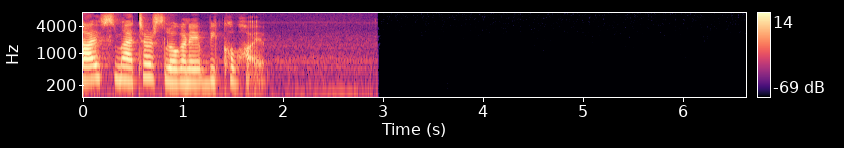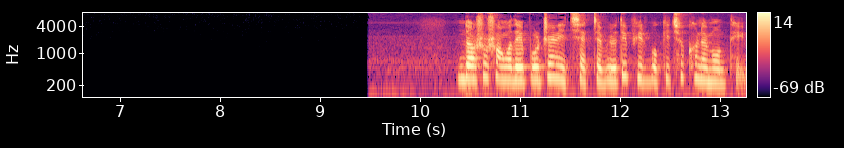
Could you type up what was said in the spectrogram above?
লাইফস ম্যাটার স্লোগানে বিক্ষোভ হয়। দর্শক সংবাদে এই পর্যায়ে নিচ্ছে একটা বিরতি ফিরব কিছুক্ষণের মধ্যেই।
